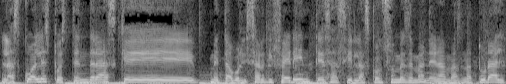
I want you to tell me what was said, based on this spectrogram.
las cuales pues tendrás que metabolizar diferentes así las consumes de manera más natural.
